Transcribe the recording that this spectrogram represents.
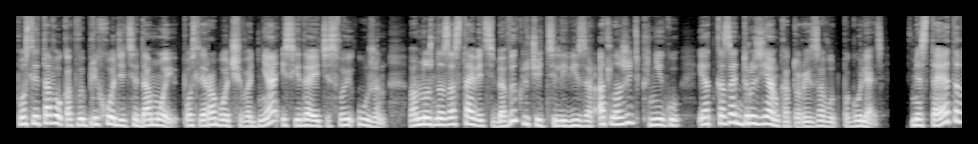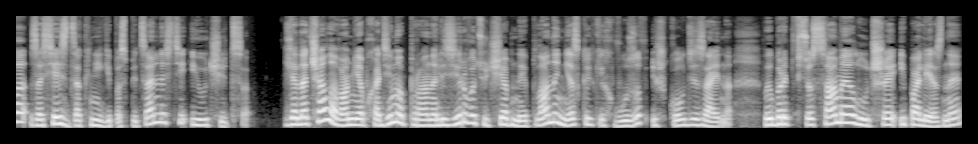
После того, как вы приходите домой после рабочего дня и съедаете свой ужин, вам нужно заставить себя выключить телевизор, отложить книгу и отказать друзьям, которые зовут погулять. Вместо этого засесть за книги по специальности и учиться. Для начала вам необходимо проанализировать учебные планы нескольких вузов и школ дизайна, выбрать все самое лучшее и полезное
